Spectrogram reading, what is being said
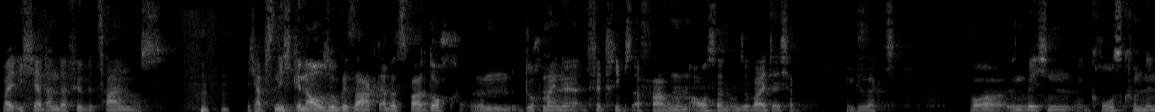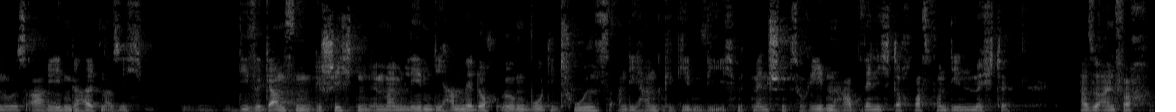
weil ich ja dann dafür bezahlen muss. Ich habe es nicht genau so gesagt, aber es war doch ähm, durch meine Vertriebserfahrung im Ausland und so weiter. Ich habe, wie gesagt, vor irgendwelchen Großkunden in den USA Reden gehalten. Also ich diese ganzen Geschichten in meinem Leben, die haben mir doch irgendwo die Tools an die Hand gegeben, wie ich mit Menschen zu reden habe, wenn ich doch was von denen möchte. Also einfach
